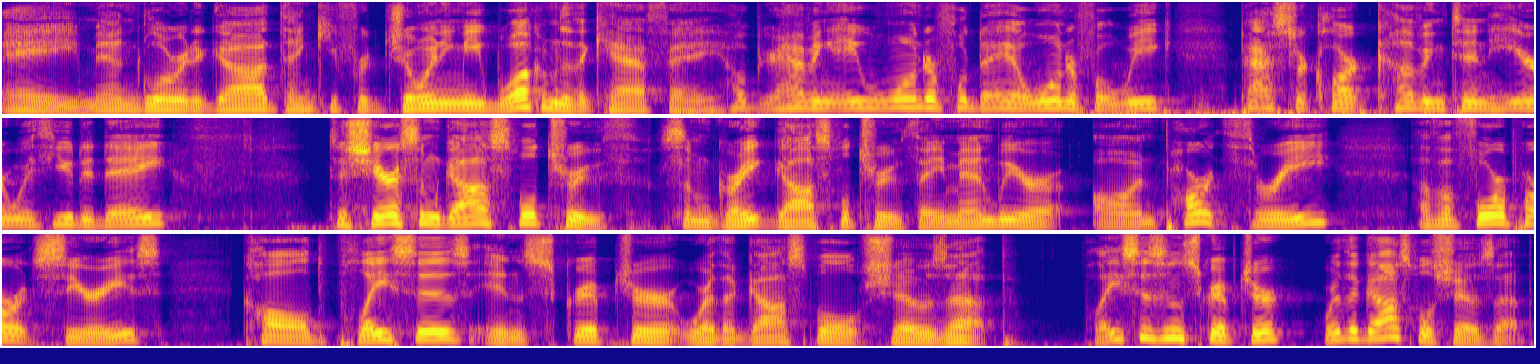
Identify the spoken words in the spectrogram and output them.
Amen. Glory to God. Thank you for joining me. Welcome to the cafe. Hope you're having a wonderful day, a wonderful week. Pastor Clark Covington here with you today to share some gospel truth, some great gospel truth. Amen. We are on part three of a four part series called Places in Scripture Where the Gospel Shows Up. Places in Scripture where the gospel shows up.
